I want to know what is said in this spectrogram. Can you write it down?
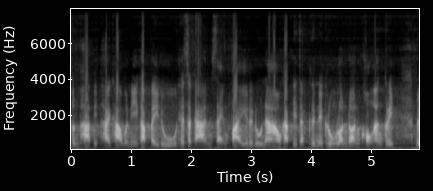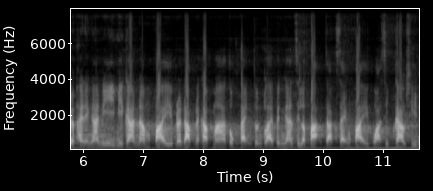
ส่วนภาพปิดท้ายข่าววันนี้ครับไปดูเทศกาลแสงไฟฤดูหนาวครับที่จัดขึ้นในกรุงลอนดอนของอังกฤษ โดยภายในงานนี้มีการนำไฟประดับนะครับมาตกแต่งจนกลายเป็นงานศิลปะจากแสงไฟกว่า 19 ชิ้น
